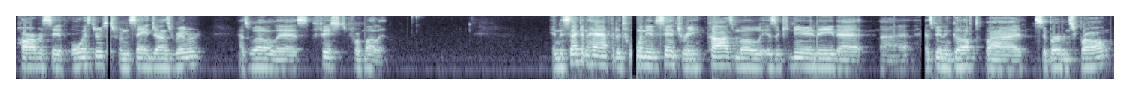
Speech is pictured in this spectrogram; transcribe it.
harvested oysters from the St. Johns River, as well as fished for mullet. In the second half of the 20th century, Cosmo is a community that uh, has been engulfed by suburban sprawl.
